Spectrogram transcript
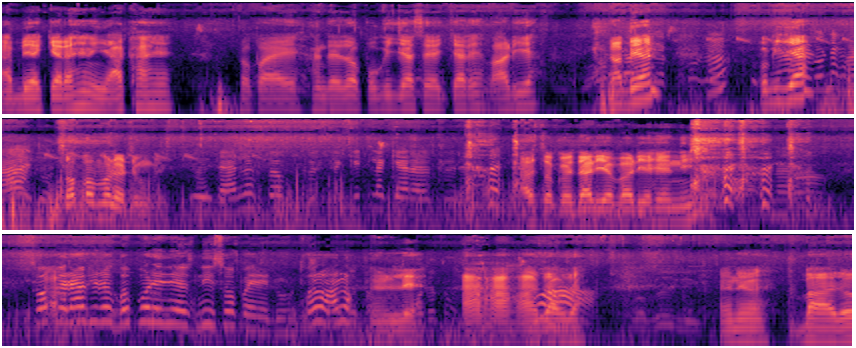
આ બે કેરા છે ને આખા છે. તો ભાઈ અંદર જો પૂગી જશે અત્યારે વાડીએ. કા બેન પૂગી ગયા સોંપવા મળે ડુંગળી ચાલો સબ કેટલા ક્યારે આજ તો કોઈ દાડિયા બાડિયા હે નહીં. સોપે રાખી રાખ બપોરે ને નહીં સોપાઈ રે ડું થોડો હાલો. લે હા હા હા જાવ જા અને બા રો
